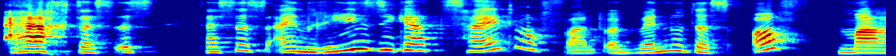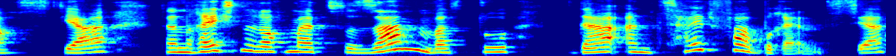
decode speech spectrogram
ach, das ist das ist ein riesiger Zeitaufwand und wenn du das oft machst, ja, dann rechne doch mal zusammen, was du da an Zeit verbrennst, ja.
